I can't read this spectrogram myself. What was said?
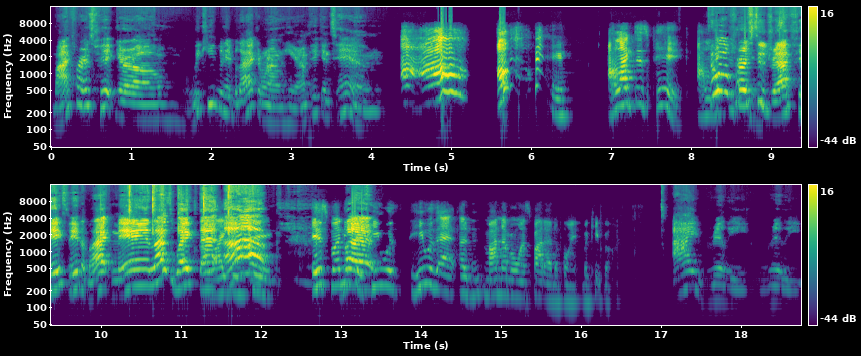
My first pick, girl. We keeping it black around here. I'm picking Tim. Uh, okay. I like this pick. I like Come on, first pick. two draft picks being a black man. Let's wake that like up. It's funny because he was he was at a, my number one spot at a point, but keep going. I really, really,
